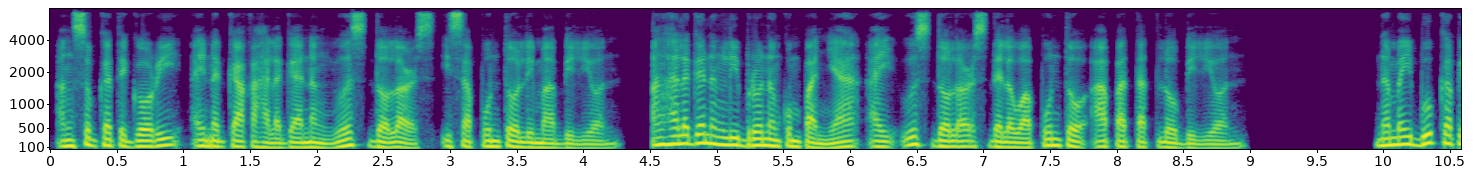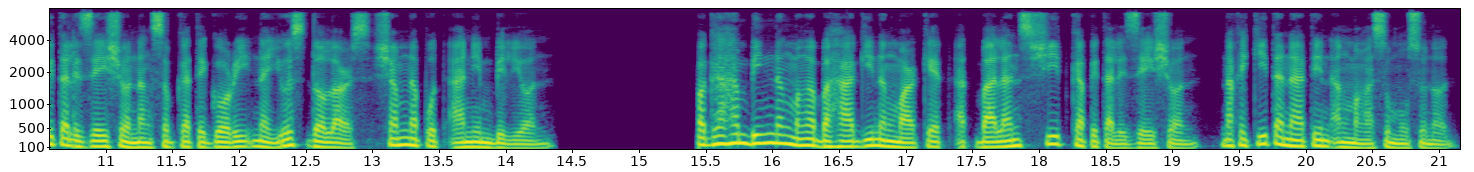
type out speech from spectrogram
ang subkategory ay nagkakahalaga ng US dollars 1.5 bilyon. Ang halaga ng libro ng kumpanya ay US dollars 2.43 bilyon. Na may book capitalization ng subkategory na US dollars 76 bilyon. Paghahambing ng mga bahagi ng market at balance sheet capitalization, nakikita natin ang mga sumusunod.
